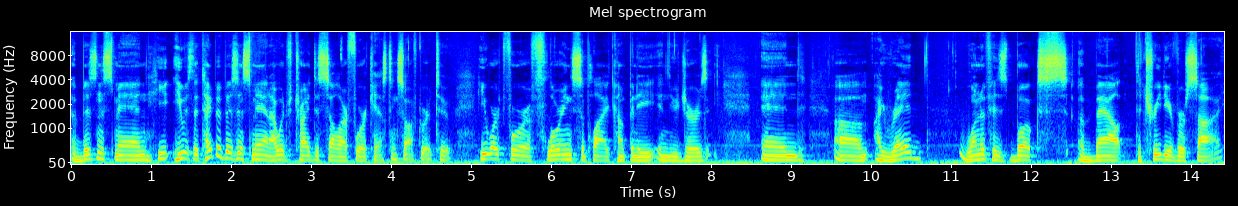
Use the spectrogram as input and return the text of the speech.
a, businessman. He, he was the type of businessman I would have tried to sell our forecasting software to. He worked for a flooring supply company in New Jersey. And um, I read one of his books about the Treaty of Versailles.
